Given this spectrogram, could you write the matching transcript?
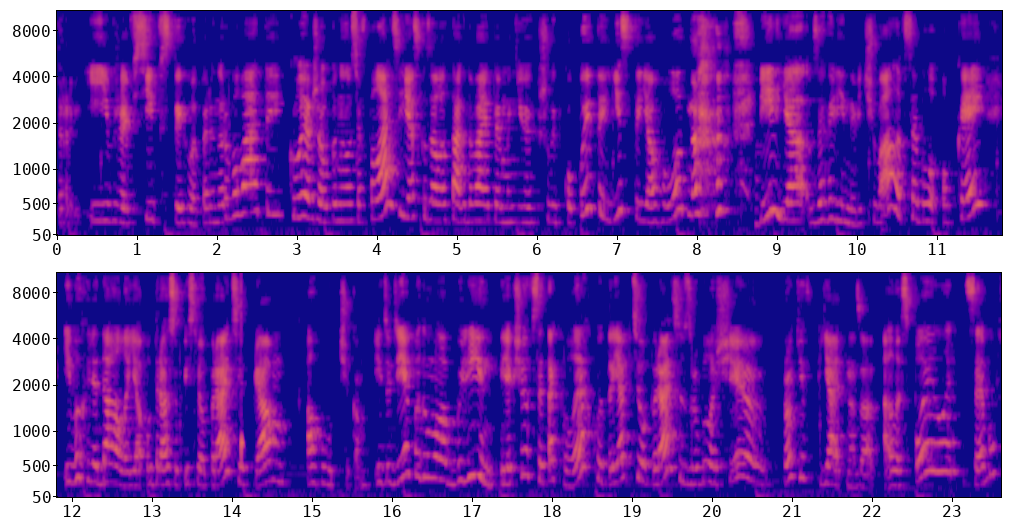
три, і вже всі встигли перенервувати. Коли я вже опинилася в палаті, я сказала: так, давайте мені швидко пити, їсти. Я голодна. Біль я взагалі не відчувала, все було окей, і виглядала я одразу після операції прям. Агурчиком. І тоді я подумала: блін, якщо все так легко, то я б цю операцію зробила ще років 5 назад. Але спойлер, це був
